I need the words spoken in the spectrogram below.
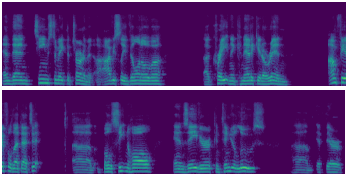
and then teams to make the tournament. Uh, obviously, Villanova, uh, Creighton, and Connecticut are in. I'm fearful that that's it. Uh, both Seton Hall and Xavier continue to lose. Um, if they're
